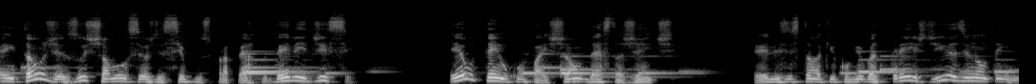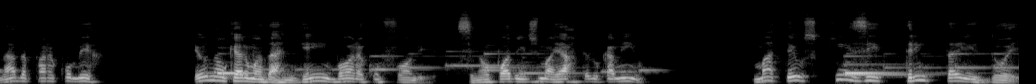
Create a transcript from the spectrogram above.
Então Jesus chamou seus discípulos para perto dele e disse: Eu tenho compaixão desta gente. Eles estão aqui comigo há três dias e não têm nada para comer. Eu não quero mandar ninguém embora com fome, senão podem desmaiar pelo caminho. Mateus 15, 32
